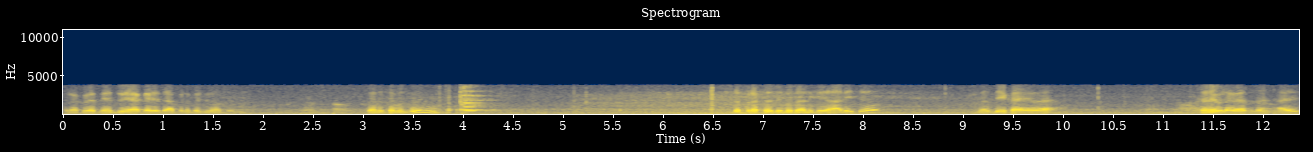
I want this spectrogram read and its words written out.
પ્રકૃતિને જોયા કરીએ તો આપણને કશું વાંધો નહીં. તને સમજ પડે ને? પ્રકૃતિ બધાની કઈ હારી છે? બસ દેખાય એવા. તને એવું લાગે બધા સારી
